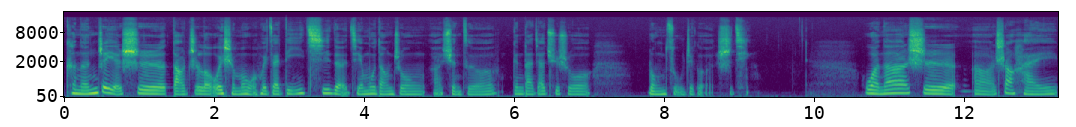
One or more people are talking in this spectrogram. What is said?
可能这也是导致了为什么我会在第一期的节目当中啊选择跟大家去说龙族这个事情。我呢是呃上海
